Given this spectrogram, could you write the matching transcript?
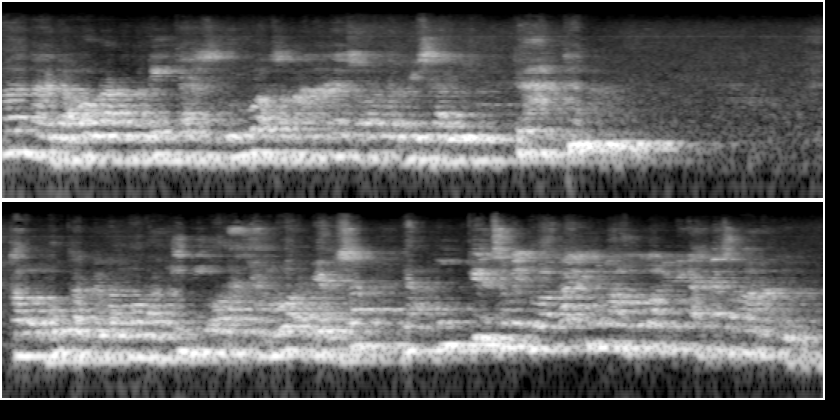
Mana ada orang menikah semua sama anaknya seorang Nabi sekaligus? Tidak. Kalau bukan memang orang ini orang yang luar biasa, ya mungkin sampai dua kali sama Rasulullah dinikahkan sama anaknya.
